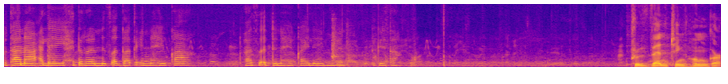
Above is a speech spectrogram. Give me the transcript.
ብታ ናባዕለይ ሕድረኒ ፀጋ ጥዕና ሂብካ ፋሰ ዕድና ሂብካ ኢለ ይልምን ጌታ Preventing hunger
